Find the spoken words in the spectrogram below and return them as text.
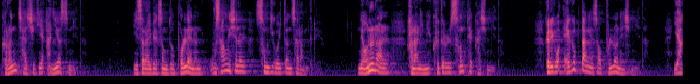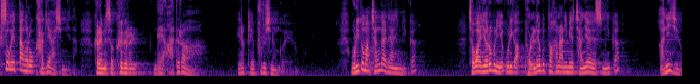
그런 자식이 아니었습니다. 이스라엘 백성도 본래는 우상신을 섬기고 있던 사람들이에요. 근데 어느 날 하나님이 그들을 선택하십니다. 그리고 애굽 땅에서 불러내십니다. 약속의 땅으로 가게 하십니다. 그러면서 그들을 내 아들아 이렇게 부르시는 거예요. 우리도 마찬가지 아닙니까? 저와 여러분이 우리가 본래부터 하나님의 자녀였습니까? 아니지요.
